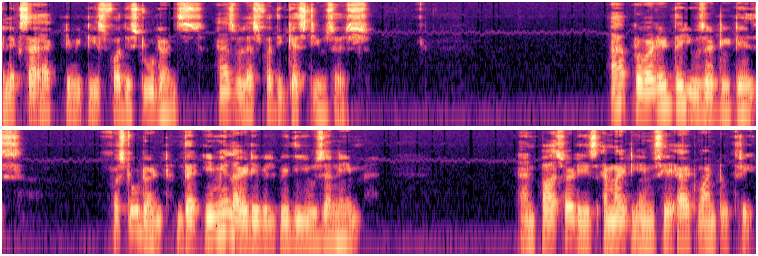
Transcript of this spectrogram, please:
Alexa activities for the students as well as for the guest users. I have provided the user details. For student, their email ID will be the username and password is mitmc at 123.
